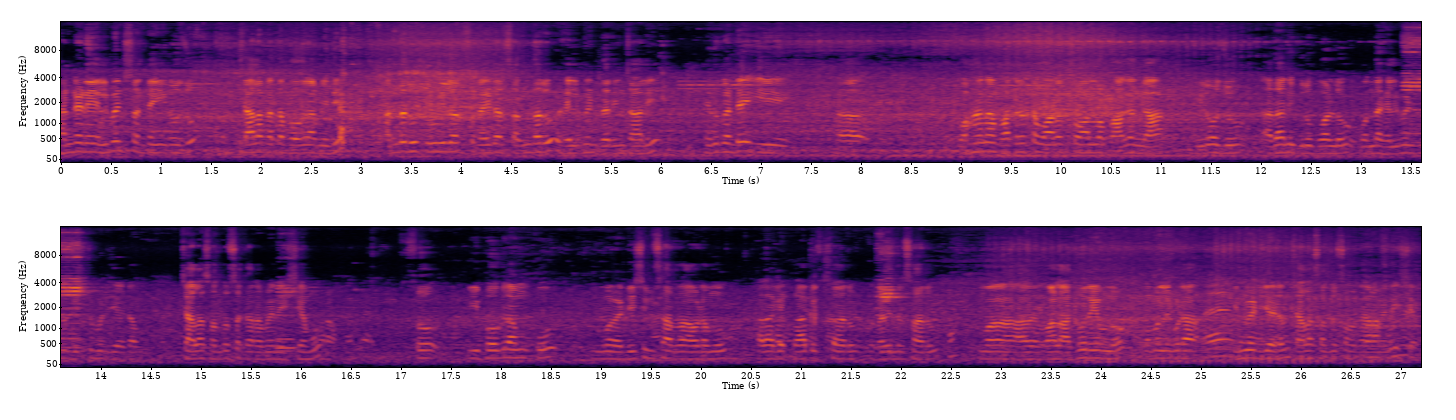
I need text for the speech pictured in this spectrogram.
హండ్రెడ్ హెల్మెట్స్ అంటే ఈరోజు చాలా పెద్ద ప్రోగ్రాం ఇది. అందరూ టూ వీలర్స్ రైడర్స్ అందరూ హెల్మెట్ ధరించాలి. ఎందుకంటే ఈ వాహన భద్రత వారోత్సవాల్లో భాగంగా ఈరోజు అదాని గ్రూప్ వాళ్ళు వంద హెల్మెట్లు డిస్ట్రిబ్యూట్ చేయడం చాలా సంతోషకరమైన విషయము. సో ఈ ప్రోగ్రాంకు డీసీపీ సార్ రావడము అలాగే ట్రాఫిక్ సారు రవీంద్ర సారు మా వాళ్ళ ఆధ్వర్యంలో మమ్మల్ని కూడా ఇన్వైట్ చేయడం చాలా సంతోషకరమైన విషయం.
